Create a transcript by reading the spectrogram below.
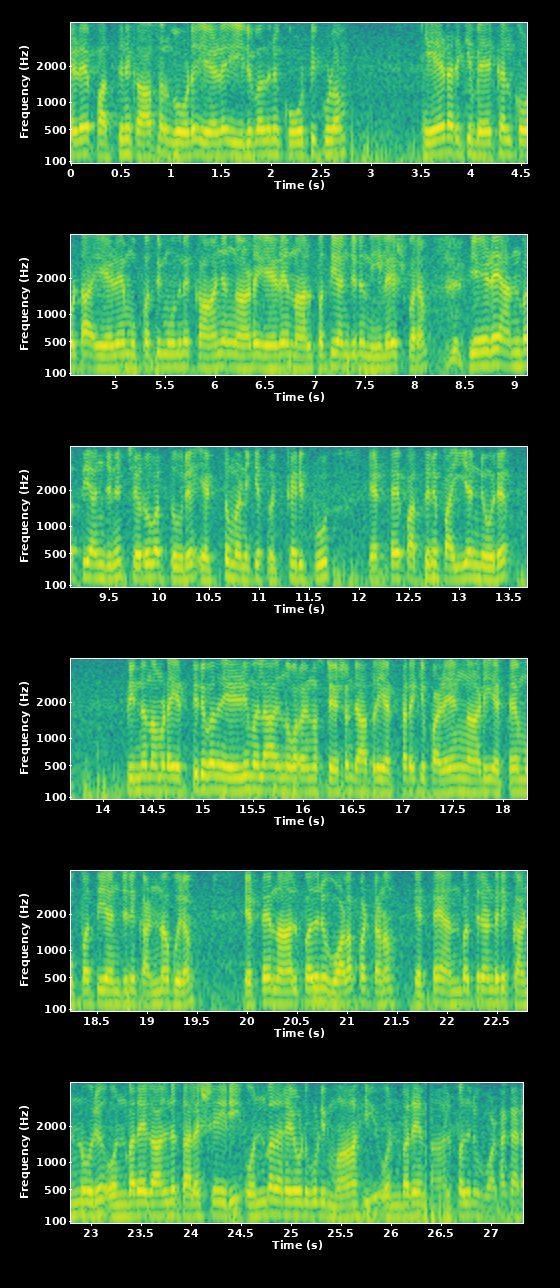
ഏഴ് പത്തിന് കാസർഗോഡ് ഏഴ് ഇരുപതിന് കോട്ടിക്കുളം ഏഴരയ്ക്ക് ബേക്കൽ കോട്ട ഏഴ് മുപ്പത്തി മൂന്നിന് കാഞ്ഞങ്ങാട് ഏഴ് നാൽപ്പത്തി അഞ്ചിന് നീലേശ്വരം ഏഴ് അൻപത്തി അഞ്ചിന് ചെറുവത്തൂര് എട്ട് മണിക്ക് തൃക്കരിപ്പൂർ എട്ട് പത്തിന് പയ്യന്നൂര്. പിന്നെ നമ്മുടെ എട്ട് ഇരുപതിന് ഏഴിമല എന്ന് പറയുന്ന സ്റ്റേഷൻ രാത്രി എട്ടരയ്ക്ക് പഴയങ്ങാടി എട്ട് മുപ്പത്തി അഞ്ചിന് കണ്ണപുരം എട്ട് നാൽപ്പതിന് വളപട്ടണം എട്ട് അൻപത്തിരണ്ടിന് കണ്ണൂർ ഒൻപതേ കാലിന് തലശ്ശേരി ഒൻപതരയോടുകൂടി മാഹി ഒൻപത് നാൽപ്പതിന് വടകര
